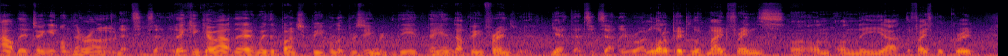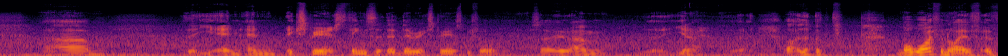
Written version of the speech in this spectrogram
out there doing it on their own. That's exactly. They right. can go out there with a bunch of people that presumably they, they end up being friends with. Yeah, that's exactly right. A lot of people have made friends on on the uh, the Facebook group, um, the- and and experienced things that they've never experienced before. So, um, you know, uh, my wife and I have, have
